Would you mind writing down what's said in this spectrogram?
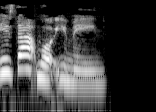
Is that what you mean?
